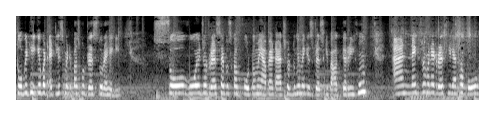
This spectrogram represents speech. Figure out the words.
तो भी ठीक है बट एटलीस्ट मेरे पास वो ड्रेस तो रहेगी। सो so, वो जो ड्रेस है उसका फ़ोटो मैं यहाँ पे अटैच कर दूँगी। मैं किस ड्रेस की बात कर रही हूँ। एंड नेक्स्ट जो मैंने ड्रेस लिया था वो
